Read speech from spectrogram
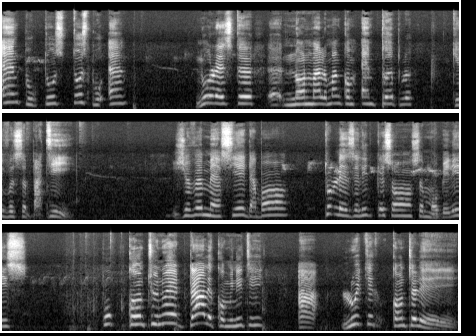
un pour tous, tous pour un, nous reste euh, normalement comme un peuple qui veut se bâtir. Je veux remercier d'abord toutes les élites qui se mobilisent pour continuer dans les communautés à lutter contre les,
